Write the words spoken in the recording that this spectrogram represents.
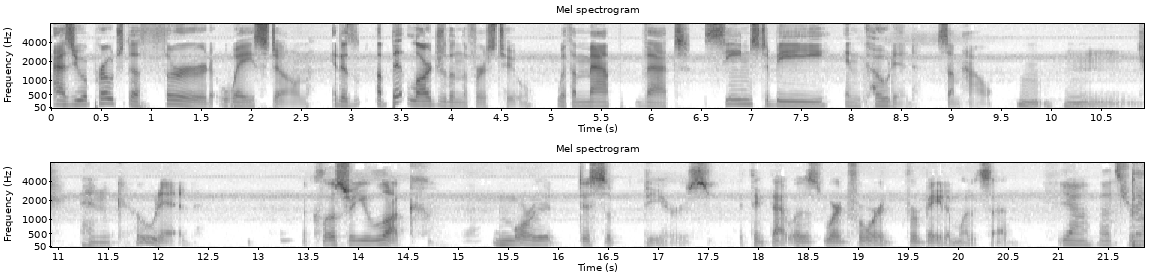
As you approach the third waystone, it is a bit larger than the first two, with a map that seems to be encoded somehow. Hmm. Encoded. The closer you look, the more it disappears. I think that was word for word verbatim what it said. Yeah, that's true.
